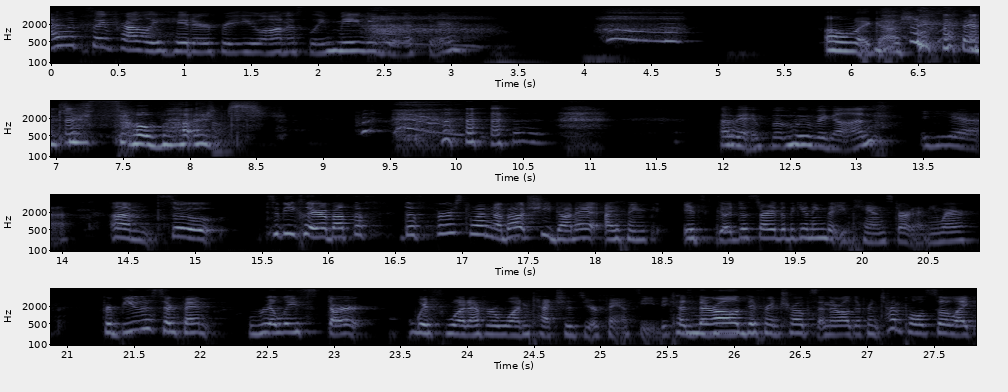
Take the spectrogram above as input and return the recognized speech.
I would say probably hater for you, honestly. Maybe drifter. oh my gosh. Thank you so much. Okay, but moving on. Yeah. Um. So to be clear about the the first one about she done it, I think it's good to start at the beginning, but you can start anywhere. For Be the Serpent, really start with whatever one catches your fancy because they're all different tropes and they're all different tent poles. So like,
